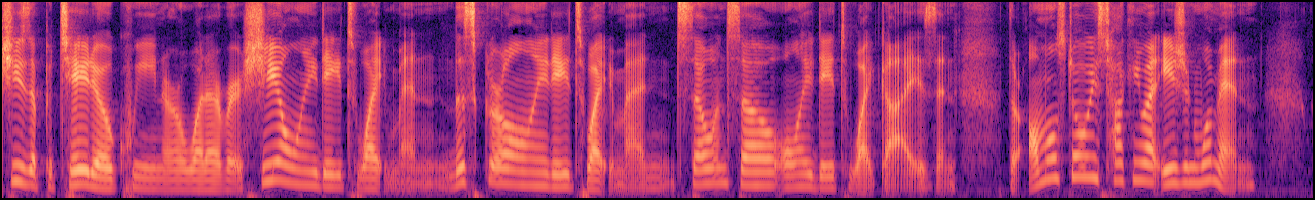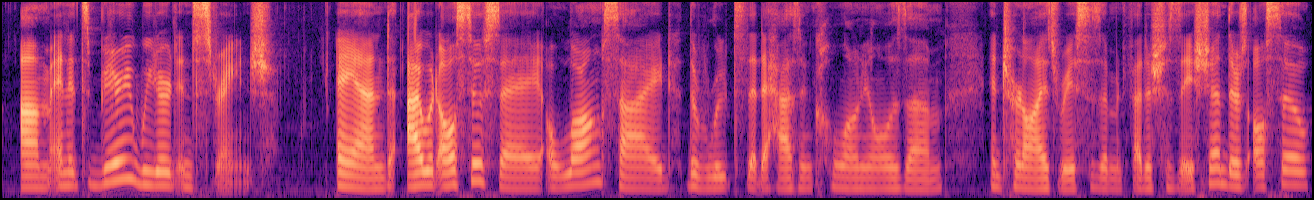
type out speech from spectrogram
she's a potato queen or whatever. She only dates white men. This girl only dates white men. So and so only dates white guys. And they're almost always talking about Asian women. Um, and it's very weird and strange. And I would also say, alongside the roots that it has in colonialism, internalized racism, and fetishization, there's also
